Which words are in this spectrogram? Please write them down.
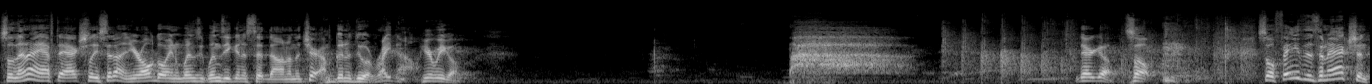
So then I have to actually sit down. You're all going, when's, when's he going to sit down on the chair? I'm going to do it right now. Here we go. There you go. So, so faith is an action.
